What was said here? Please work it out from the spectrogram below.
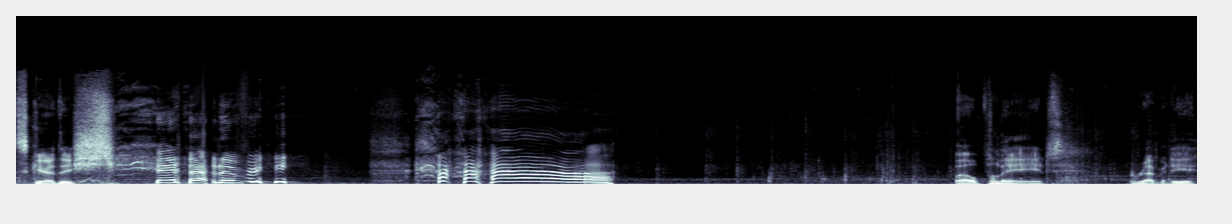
That scared the shit out of me. well played, Remedy.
